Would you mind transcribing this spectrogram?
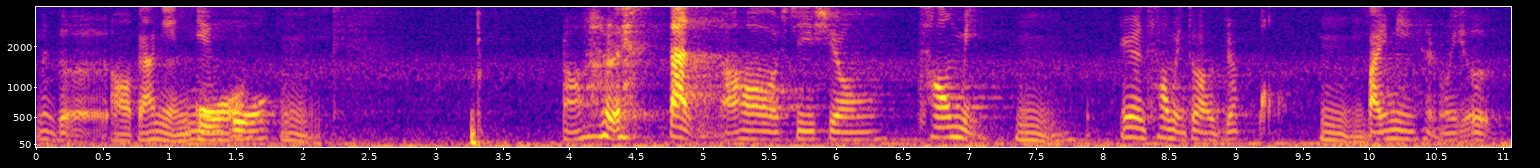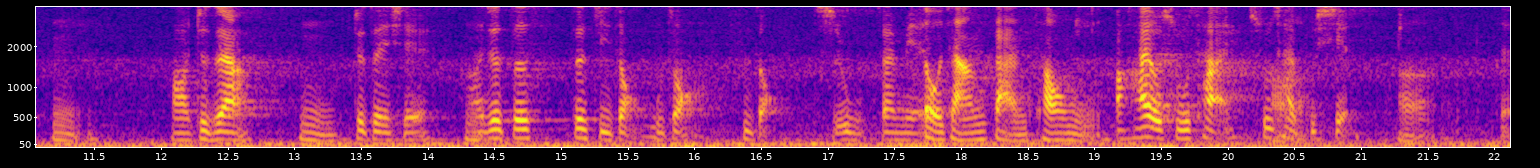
那个哦，不要粘锅。粘锅。嗯。然后嘞蛋，然后鸡胸、糙米，嗯。因为糙米多少比较饱，嗯。白米很容易饿，嗯。好就这样，嗯，就这些，然后就这这几种五种四种食物在面，豆浆、蛋、糙米。啊还有蔬菜，蔬菜不限，嗯，对，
